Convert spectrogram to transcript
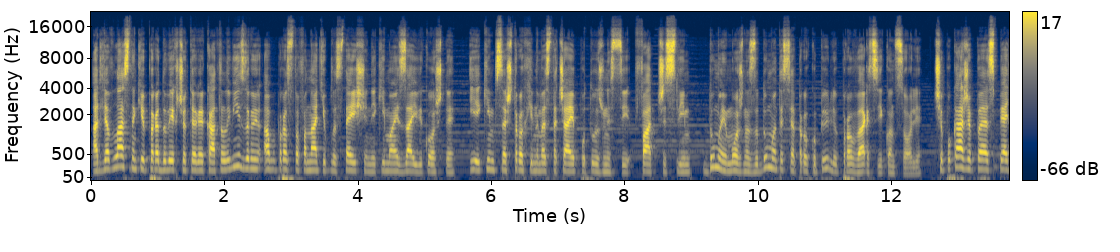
А для власників передових 4К телевізорів або просто фанатів PlayStation, які мають зайві кошти, і яким все ж трохи не вистачає потужності FAT чи Slim, думаю, можна задуматися про купівлю про версії консолі. Чи покаже PS5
